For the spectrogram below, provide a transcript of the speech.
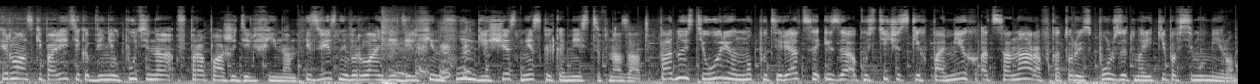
Ирландский политик обвинил Путина в пропаже дельфина. Известный в Ирландии дельфин Фунги исчез несколько месяцев назад. По одной из теорий он мог потеряться из-за акустических помех от сонаров, которые используют моряки по всему миру.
